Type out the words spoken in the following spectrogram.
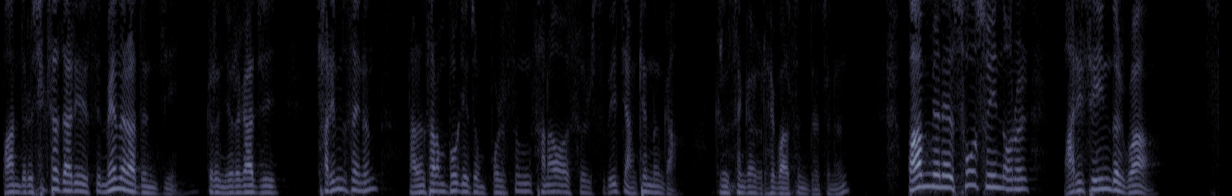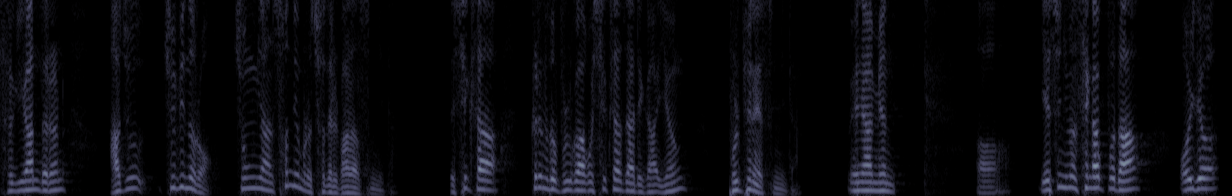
반대로 식사 자리에서 매너라든지 그런 여러 가지 차림새는 다른 사람 보기에 좀 볼썽사나웠을 수도 있지 않겠는가 그런 생각을 해봤습니다. 저는 반면에 소수인 오늘 바리새인들과 서기관들은 아주 주빈으로 중요한 손님으로 초대를 받았습니다. 식사 그럼에도 불구하고 식사 자리가 영 불편했습니다. 왜냐하면 어, 예수님은 생각보다 오히려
